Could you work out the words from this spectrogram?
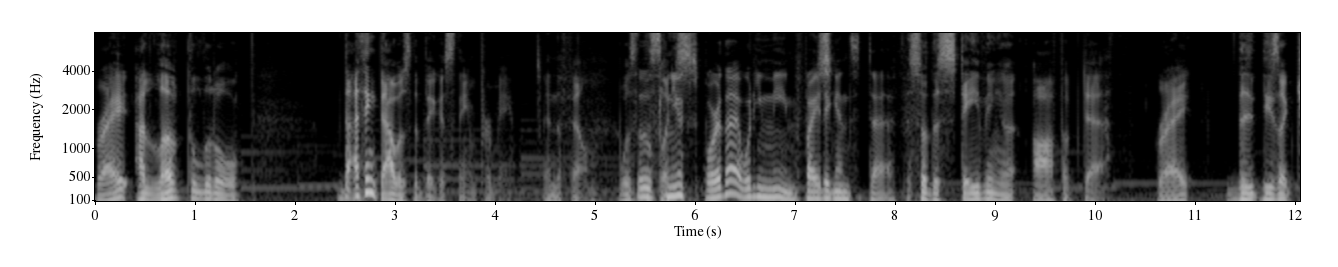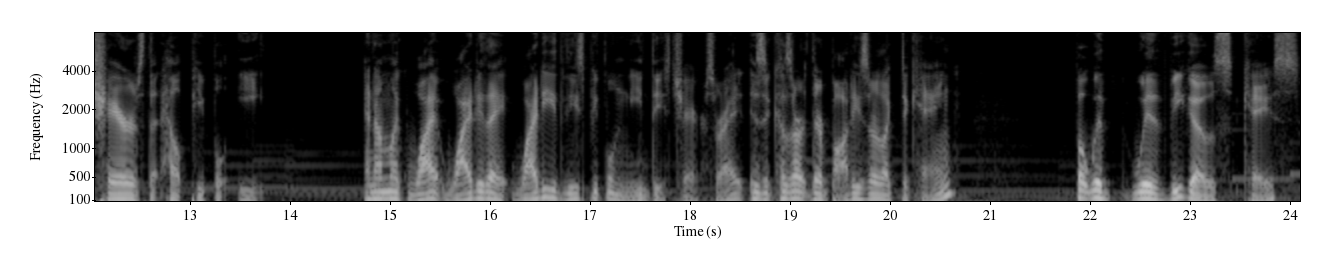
Right? I love the little. I think that was the biggest theme for me in the film. Was Ooh, this can like you explore that? What do you mean, fight S- against death? so the staving uh, off of death, right? The, these like chairs that help people eat. And I'm like, why? Why do they? Why do these people need these chairs? Right? Is it because our their bodies are like decaying? But with with Viggo's case,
